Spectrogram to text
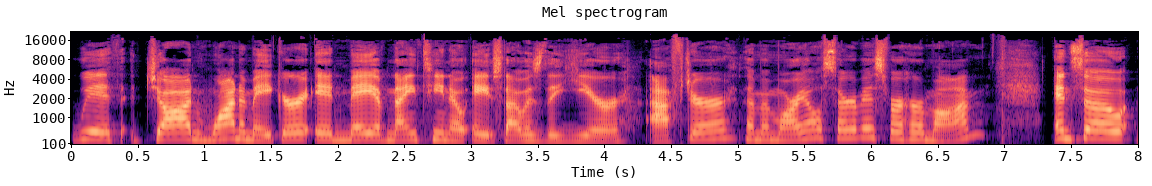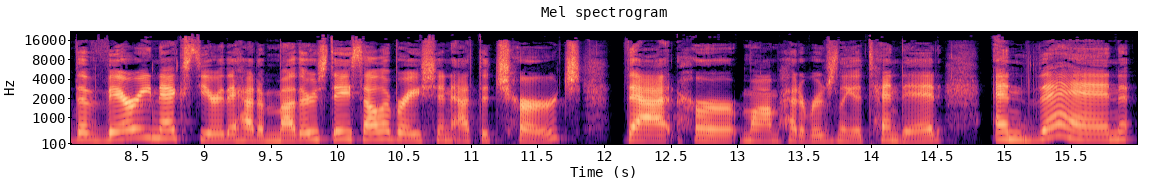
with John Wanamaker in May of 1908. So that was the year after the memorial service for her mom. And so the very next year, they had a Mother's Day celebration at the church that her mom had originally attended. And then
